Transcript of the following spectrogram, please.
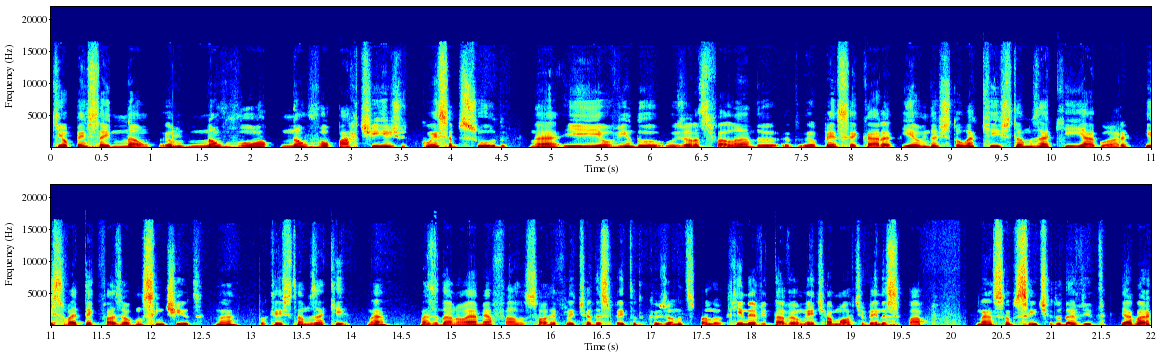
que eu pensei, não, eu não vou, não vou partir com esse absurdo. Né? E ouvindo o Jonas falando, eu pensei, cara, e eu ainda estou aqui, estamos aqui e agora. Isso vai ter que fazer algum sentido, né? Porque estamos aqui, né? Mas ainda não é a minha fala, só refletir a respeito do que o Jonas falou, que inevitavelmente a morte vem nesse papo, né, sobre o sentido da vida. E agora,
